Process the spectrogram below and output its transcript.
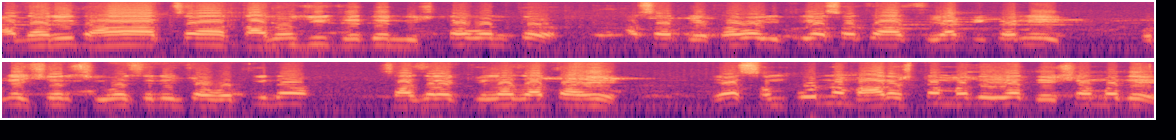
आधारित हा आजचा कान्होजी जेथे निष्ठावंत असा देखावा इतिहासाचा आज या ठिकाणी पुणे शहर शिवसेनेच्या वतीनं साजरा केला जात आहे. या संपूर्ण महाराष्ट्रामध्ये या देशामध्ये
